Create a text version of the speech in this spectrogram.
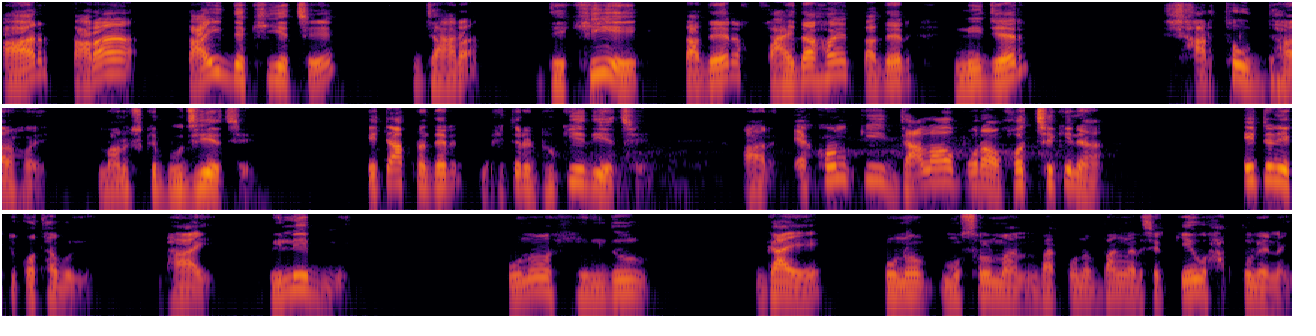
আর তারা তাই দেখিয়েছে, যারা দেখিয়ে তাদের ফায়দা হয়, তাদের নিজের স্বার্থ উদ্ধার হয়, মানুষকে বুঝিয়েছে। এটা আপনাদের ভিতরে ঢুকিয়ে দিয়েছে। আর এখন কি জ্বালাও পোড়াও হচ্ছে কিনা, এটা নিয়ে একটু কথা বলি। ভাই বিলিভ মি কোনো হিন্দু গায়ে কোনো মুসলমান বা কোনো বাংলাদেশের কেউ হাত তুলে নাই।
